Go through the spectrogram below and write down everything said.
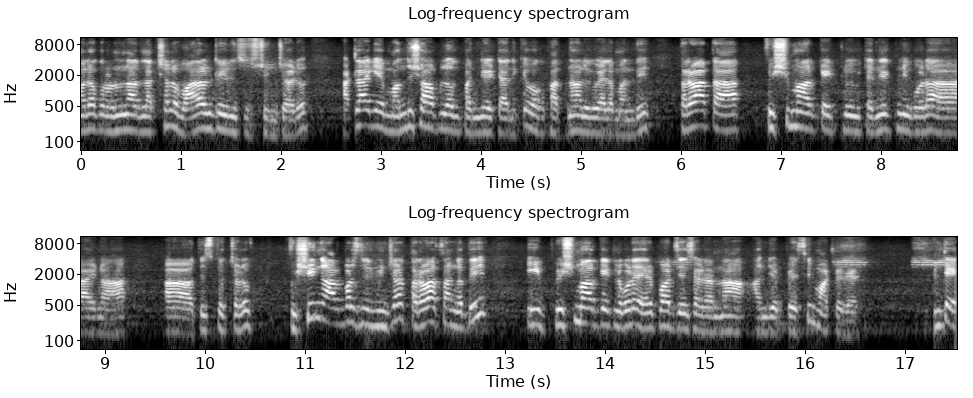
మరొక రెండున్నర లక్షల వాలంటీర్లు సృష్టించాడు. అట్లాగే మందు షాపులోకి పనిచేయడానికి ఒక పద్నాలుగు వేల మంది. తర్వాత ఫిష్ మార్కెట్లు వీటన్నిటిని కూడా ఆయన తీసుకొచ్చాడు. ఫిషింగ్ హార్బర్స్ నిర్మించాడు తర్వాత సంగతి ఈ ఫిష్ మార్కెట్లు కూడా ఏర్పాటు చేశాడన్న అని చెప్పేసి మాట్లాడాడు అంటే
